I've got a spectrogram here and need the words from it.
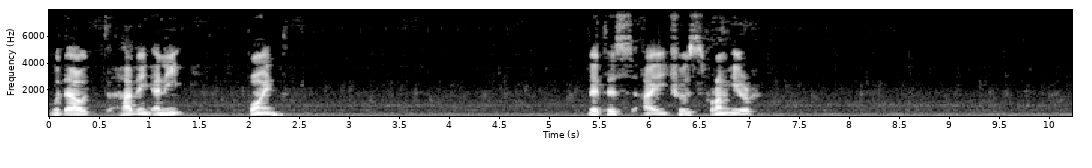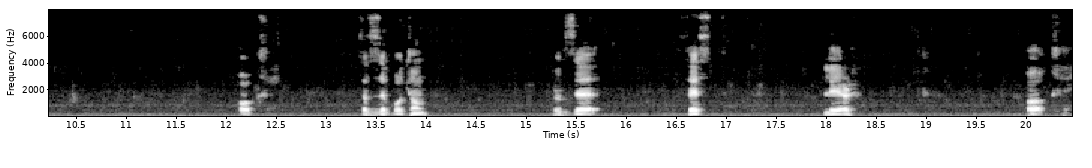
without having any point. That is I choose from here. Okay that's the bottom of the first layer okay.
